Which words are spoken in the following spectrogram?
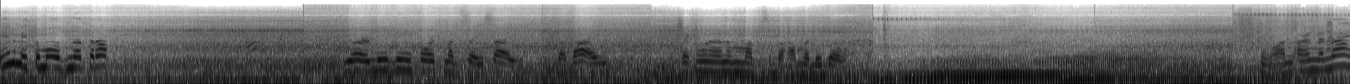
Ayun, may tumuod na truck. You are leaving Fort Magsaysay. Bye-bye. Check muna ng maps, baka maligaw. One hour na lang.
